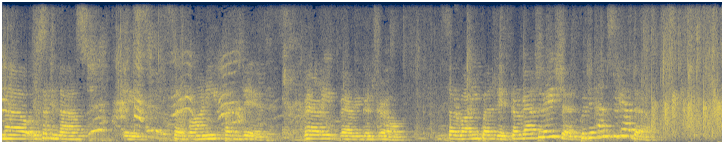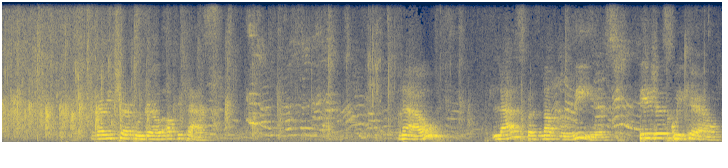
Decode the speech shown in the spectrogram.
Now, the second last is Sarvani Pandit. Very, very good girl. Sarvani Pandit, congratulations. Put your hands together. Very cheerful girl of the class. Now, last but not the least, Tejas Quikel.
